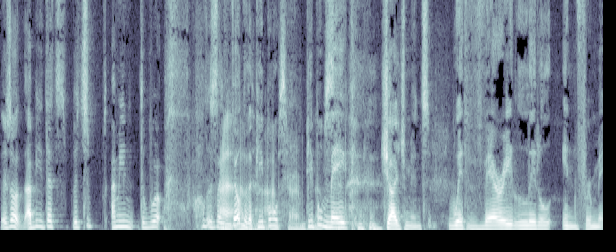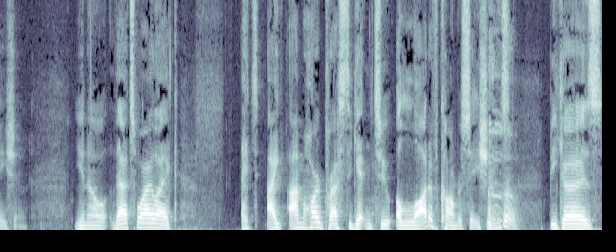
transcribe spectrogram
there's a. I mean, that's. It's. I mean, the world, the world is like I- filled with I'm- it. People. I'm sorry, I'm people make judgments with very little information. You know, that's why like it's. I I'm hard pressed to get into a lot of conversations because.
